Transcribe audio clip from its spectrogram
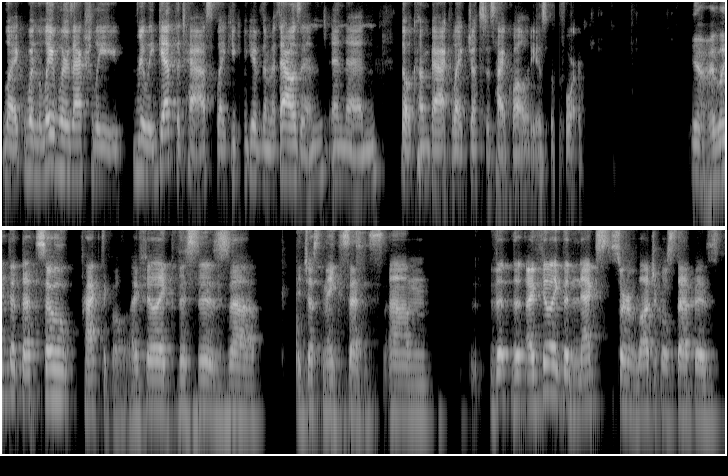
Like when the labelers actually really get the task, like you can give them a thousand and then they'll come back like just as high quality as before. Yeah, I like that. That's so practical. I feel like this is, uh, it just makes sense. Um, the, the, I feel like the next sort of logical step is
